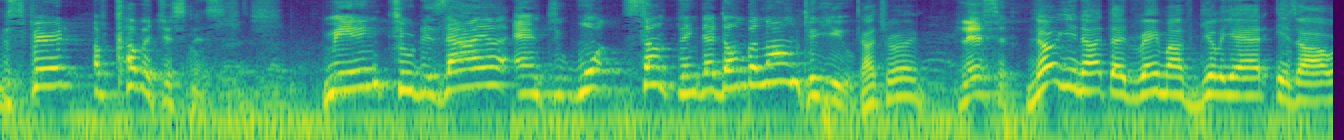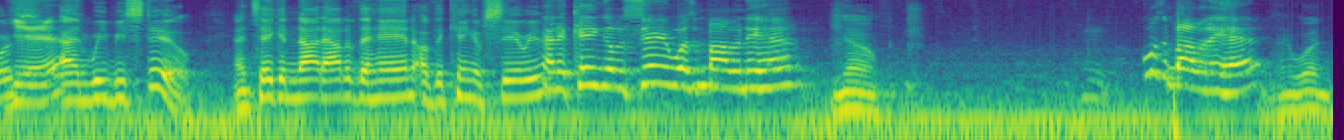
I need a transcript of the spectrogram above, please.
The spirit of covetousness. Meaning to desire and to want something that don't belong to you. That's right. Listen. Know ye not that Ramoth Gilead is ours? Yes. And we be still, and take it not out of the hand of the king of Syria? And the king of Assyria wasn't bothering Ahab. No, Wasn't bothering Ahab. and it wasn't.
